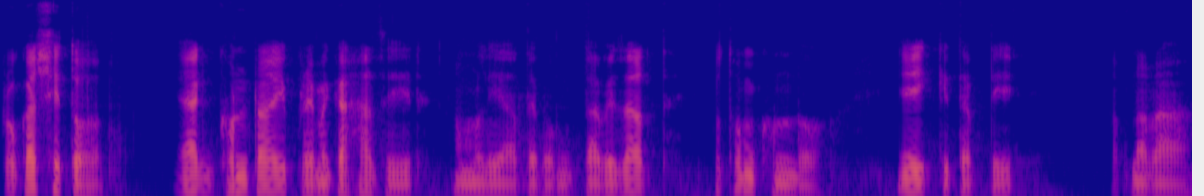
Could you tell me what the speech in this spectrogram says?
প্রকাশিত এক ঘন্টায় প্রেমিকা হাজির, আমলিয়াত এবং তাবিজাত, প্রথম খণ্ড। এই কিতাবটি আপনারা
